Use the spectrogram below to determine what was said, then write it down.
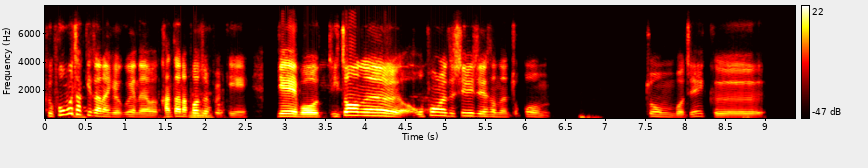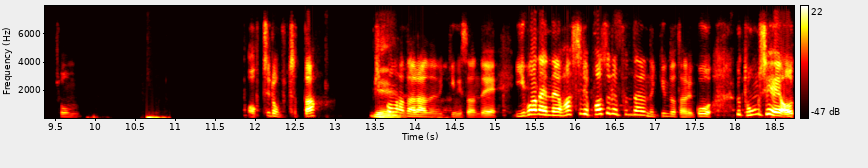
그 보물 찾기잖아요. 결국에는 간단한 퍼즐 네. 풀기. 이게 뭐 이전의 open world 시리즈에서는 조금 좀 뭐지 그 좀 억지로 붙였다? 예. 피곤하다라는 느낌이 있었는데 이번에는 확실히 퍼즐을 푼다는 느낌도 다르고 그 동시에 어,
